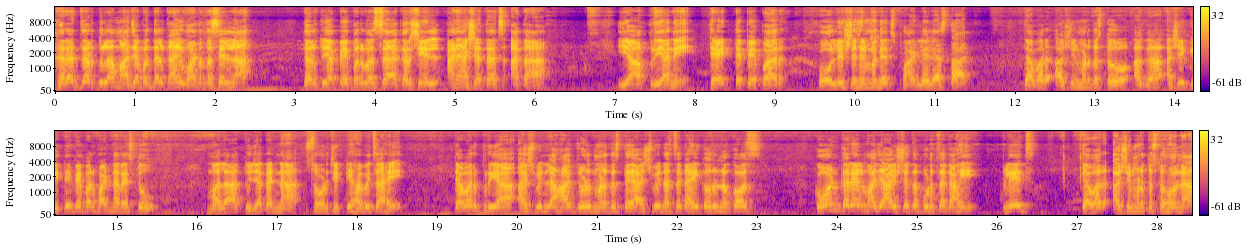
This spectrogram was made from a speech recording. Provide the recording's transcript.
खरंच जर तुला माझ्याबद्दल काही वाटत असेल ना तर तू या पेपरवर सह्या करशील. आणि अशातच आता या प्रियाने थेट ते पेपर पोलीस स्टेशनमध्येच फाडलेले असतात. त्यावर अश्विन म्हणत असतो अगं असे किती पेपर फाडणार आहेस तू? मला तुझ्याकडनं सोडचिठ्ठी हवीच आहे. त्यावर प्रिया अश्विनला हात जोडून म्हणत असते अश्विन असं काही करू नकोस. कोण करेल माझ्या आयुष्याचं पुढचं काही? प्लीज त्यावर अश्विन म्हणत असतो हो ना.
